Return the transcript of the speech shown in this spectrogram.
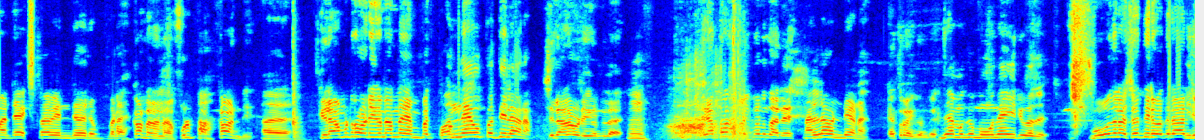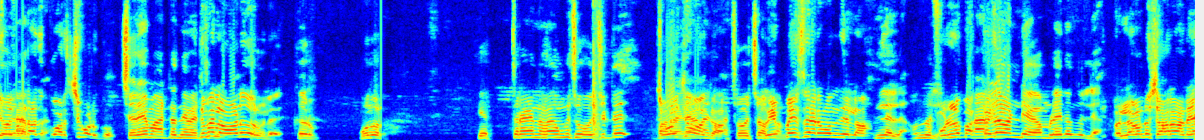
മറ്റേ എക്സ്ട്രാ വെന്റ് വരും ഇവിടെ. ഫുൾ പക്ക വണ്ടി. അതെ. കിലോമീറ്റർ ഓടിക്കണ എൺപത്തി ഒന്നേ മുപ്പത്തിലാണ്. ശിലാനം ഓടിക്കണ്ടല്ലേ എത്ര ചോദിക്കണ്ടെന്നാലേ നല്ല വണ്ടിയാണ്. എത്ര ചോദിക്കണ്ട് ഇത് നമുക്ക് മൂന്നേ ഇരുപത്. മൂന്ന് ലക്ഷത്തി ഇരുപതിനായിരം ചോദിച്ചാൽ അത് കുറച്ച് കൊടുക്കും. ചെറിയ മാറ്റം ലോൺ കയറൂലേ കയറും മൂന്ന് എത്രയെന്നുള്ളത് നമുക്ക് ചോദിച്ചിട്ട് ഉഷാറാണ്.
